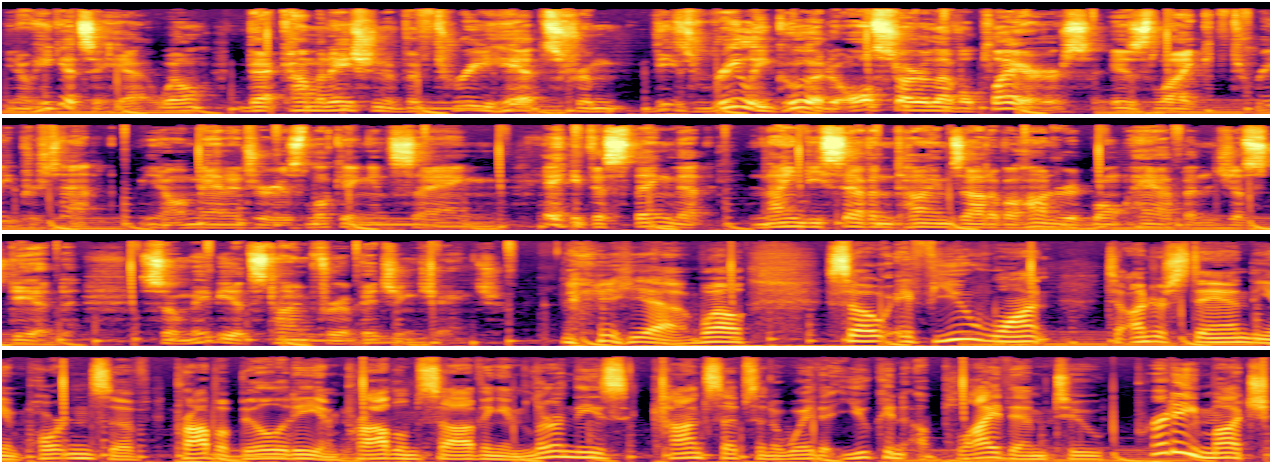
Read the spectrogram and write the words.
you know, he gets a hit. Well, that combination of the three hits from these really good all star level players is like 3%. You know, a manager is looking and saying, hey, this thing that 97 times out of 100 won't happen just did. So maybe it's time for a pitching change. yeah, well, so if you want to understand the importance of probability and problem solving and learn these concepts in a way that you can apply them to pretty much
